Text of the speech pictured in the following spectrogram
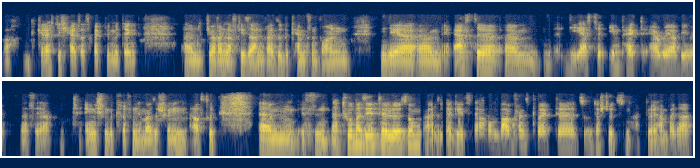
auch die Gerechtigkeitsaspekte mitdenkt, ähm, Klimawandel auf diese Art und Weise bekämpfen wollen. Der ähm, erste, ähm, die erste Impact Area, wie das ja mit englischen Begriffen immer so schön ausdrückt, ähm, eine naturbasierte Lösung. Also da geht es darum, Baumpflanzprojekte zu unterstützen. Aktuell haben wir da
